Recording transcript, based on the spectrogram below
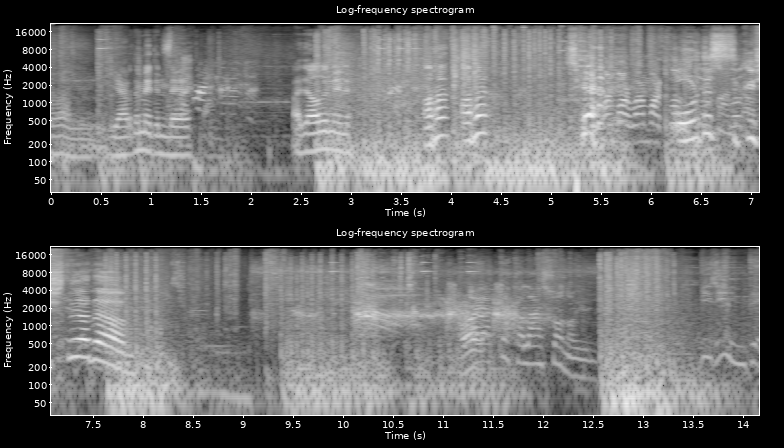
Aman yardım edin be. Hadi alın eli. Aha aha. One more, one more close. Orada sıkıştı adam. Ayakta kalan son oyuncu. Biri indi.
